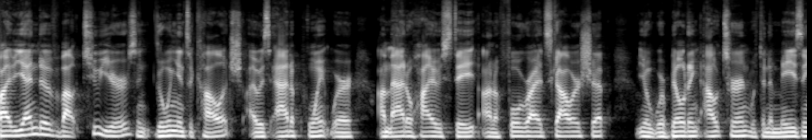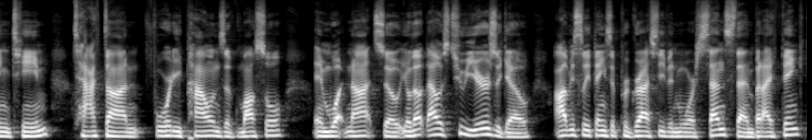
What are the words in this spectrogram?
By the end of about two years and going into college, I was at a point where I'm at Ohio State on a full ride scholarship. You know, we're building Outturn with an amazing team, tacked on 40 pounds of muscle and whatnot. So, you know, that, that was two years ago. Obviously, things have progressed even more since then. But I think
